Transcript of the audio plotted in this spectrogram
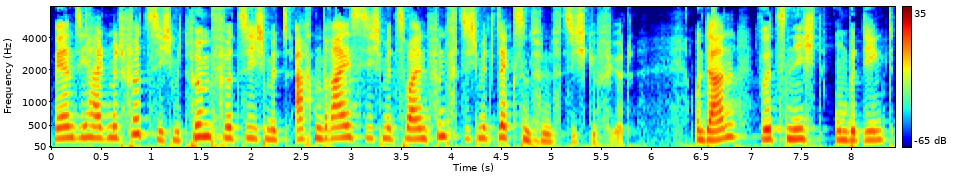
werden sie halt mit 40, mit 45, mit 38, mit 52, mit 56 geführt. Und dann wird's nicht unbedingt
